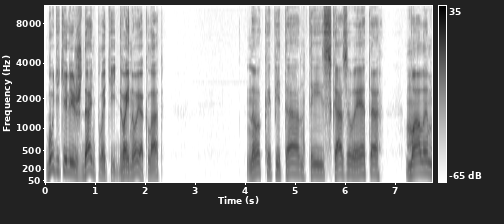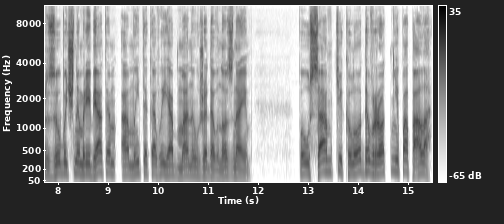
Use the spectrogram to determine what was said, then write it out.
Будете ли ждань платить, двойной оклад?» «Но, капитан, ты, сказывай это малым зубочным ребятам, а мы таковые обманы уже давно знаем» по усам текло, да в рот не попало.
